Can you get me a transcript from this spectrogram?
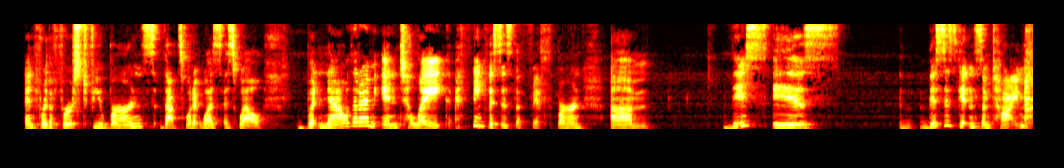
And for the first few burns, that's what it was as well. But now that I'm into like, I think this is the fifth burn, um, this is, this is getting some thyme.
